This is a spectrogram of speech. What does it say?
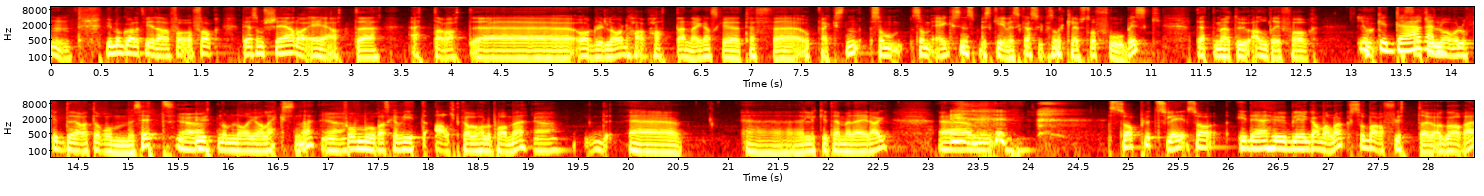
Mm. Vi må gå litt videre, for, for, det som skjer da, er at uh, etter at uh, Audrey Lord har hatt denne ganske tøffe oppveksten, som, som jeg syns beskrives ganske sånn klaustrofobisk, dette med at du aldri får Lukke døren. Får ikke lov å lukke døra til rommet sitt ja. utenom når hun gjør leksene. Ja. For mora skal vite alt hva hun holder på med. Ja. Uh, lykke til med det i dag. Um, så plutselig, så idet hun blir gammel nok, så bare flytter hun av gårde.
